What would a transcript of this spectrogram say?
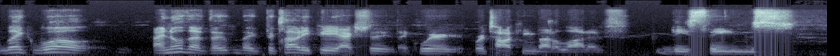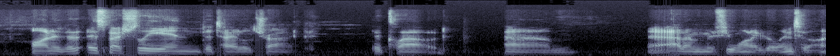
like well i know that the like the cloud ep actually like we're we're talking about a lot of these themes on it especially in the title track the cloud um adam if you want to go into on,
